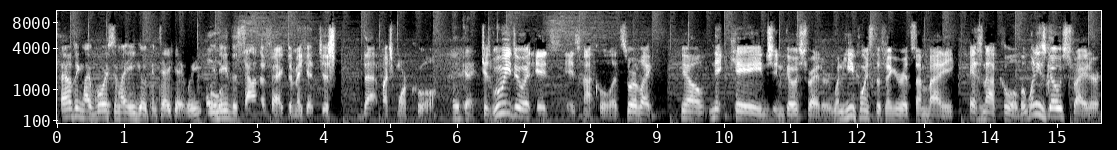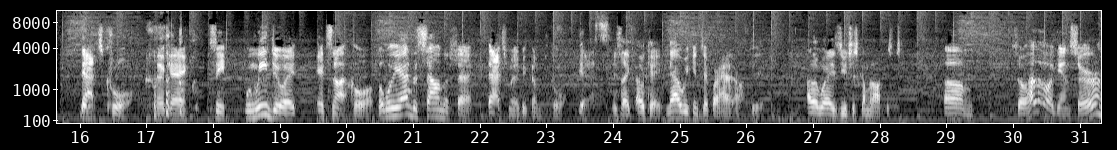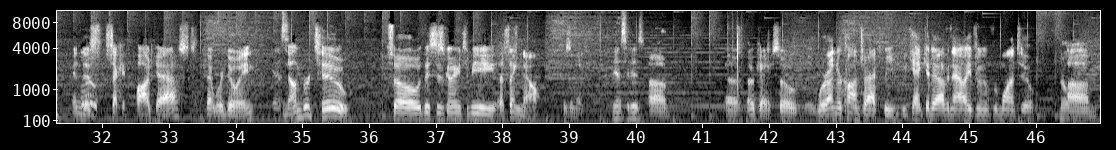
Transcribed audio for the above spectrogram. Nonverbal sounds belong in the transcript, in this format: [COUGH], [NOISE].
I don't think my voice and my ego can take it. We Oh. we need the sound effect to make it just that much more cool. Okay. Because when we do it, it's it's not cool. It's sort of like you know Nick Cage in Ghost Rider. When he points the finger at somebody, it's not cool. But when he's Ghost Rider, that's cool. [LAUGHS] Okay. See, when we do it, it's not cool. But when we add the sound effect, that's when it becomes cool. Yes. It's like, okay, now we can tip our hat off to you. Otherwise, you're just coming off as. Um, so, hello again, sir, in this second podcast that we're doing, Yes. number two. So, this is going to be a thing now, isn't it? Yes, it is. Um, uh, okay, so we're under contract. We, we can't get out of it now, even if we wanted to. No. Um,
